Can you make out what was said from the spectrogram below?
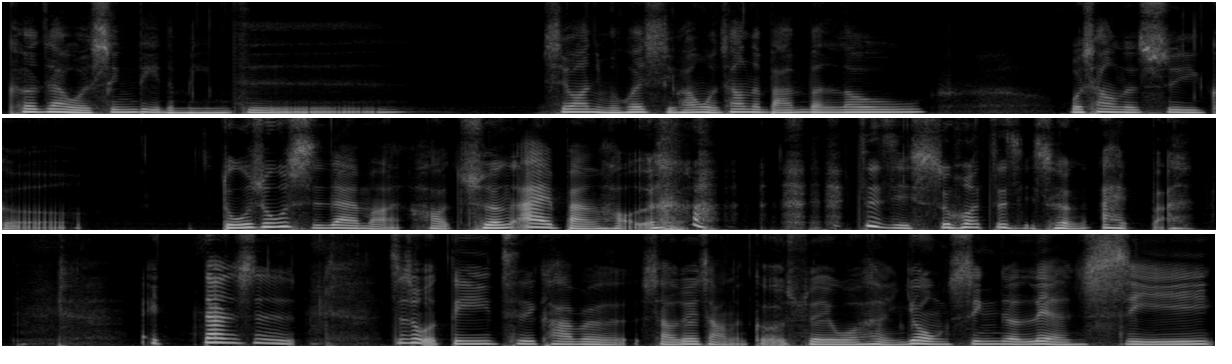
刻在我心底的名字，希望你们会喜欢我唱的版本喽。我唱的是一个读书时代嘛，好纯爱版好了，自己说自己纯爱版。哎，但是这是我第一次 cover 小队长的歌，所以我很用心的练习。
